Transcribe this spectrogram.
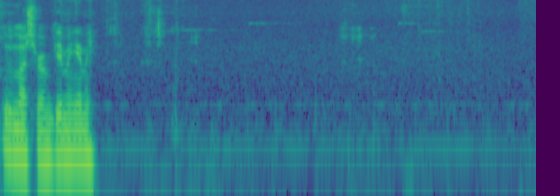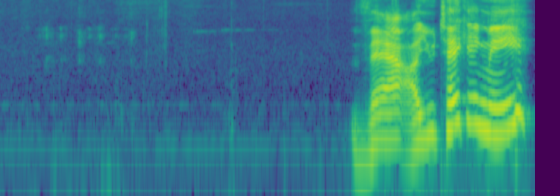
blue mushroom. Gimme, gimme. There are you taking me?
